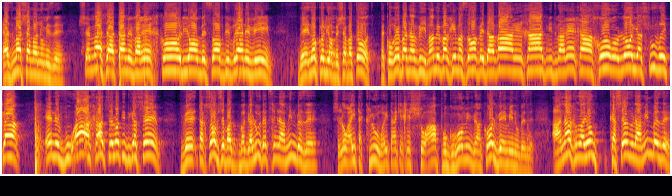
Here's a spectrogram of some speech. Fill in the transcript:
אז מה שמענו מזה? שמה שאתה מברך כל יום בסוף דברי הנביאים, ב- לא כל יום, בשבתות, אתה קורא בנביא, מה מברכים בסוף? ודבר אחד מדבריך אחור לא ישוב ריקם. אין נבואה אחת שלא תתגשם. ותחשוב שבגלות היו צריכים להאמין בזה, שלא ראית כלום, ראית רק איך יש שואה, פוגרומים והכל, והאמינו בזה. אנחנו היום, קשה לנו להאמין בזה.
